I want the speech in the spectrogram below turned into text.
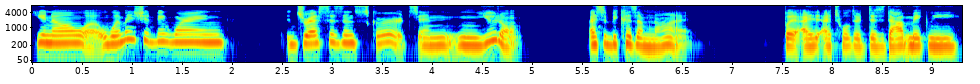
you know uh, women should be wearing dresses and skirts and you don't. I said, because I'm not. But I, I told her, does that make me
